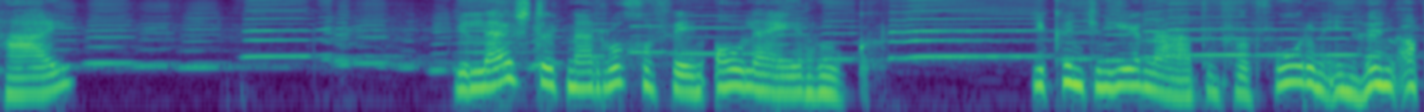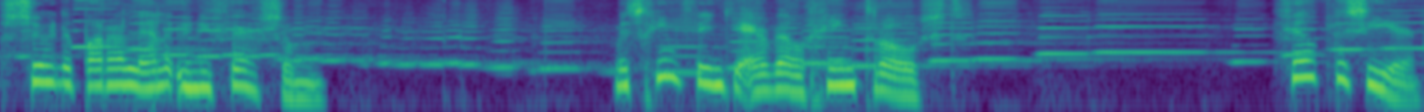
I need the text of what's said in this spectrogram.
Hi. Je luistert naar Roggeveen Oleierhoek. Je kunt je hier laten vervoeren in hun absurde parallele universum. Misschien vind je er wel geen troost. Veel plezier.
